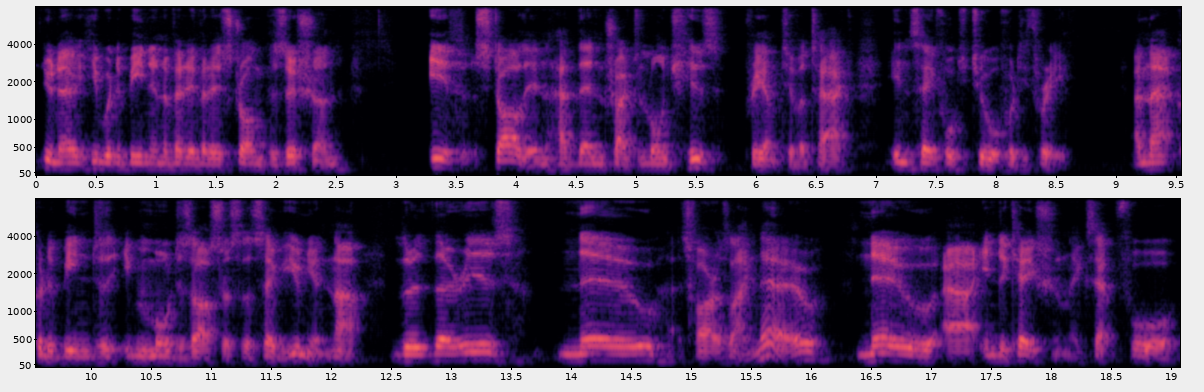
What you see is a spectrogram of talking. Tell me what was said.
you know, he would have been in a very, very strong position if Stalin had then tried to launch his preemptive attack in, say, 42 or 43 and that could have been even more disastrous for the Soviet Union. Now, there, is no, as far as I know, no uh, indication except for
